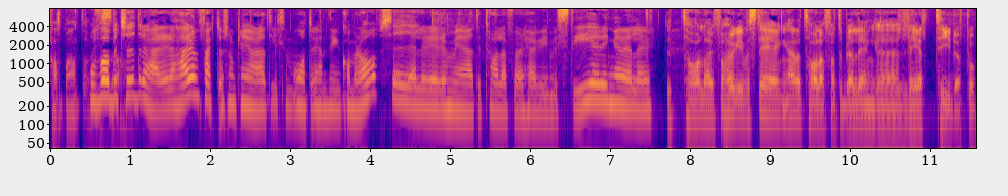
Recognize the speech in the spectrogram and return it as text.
transparenta. och vad visa. betyder det här? Är det här en faktor som kan göra att liksom återhämtningen kommer av sig eller är det mer att det talar för högre investeringar? Eller? Det talar för högre investeringar, det talar för att det blir längre ledtider på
